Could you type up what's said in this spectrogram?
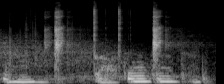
Так, так, так.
